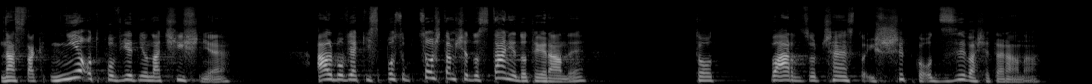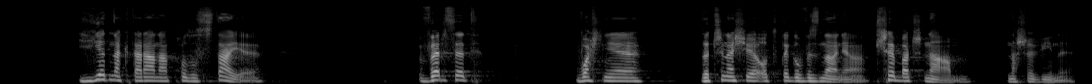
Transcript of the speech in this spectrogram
nas tak nieodpowiednio naciśnie, albo w jakiś sposób coś tam się dostanie do tej rany, to bardzo często i szybko odzywa się ta rana. I jednak ta rana pozostaje. Werset właśnie zaczyna się od tego wyznania: Przebacz nam nasze winy.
